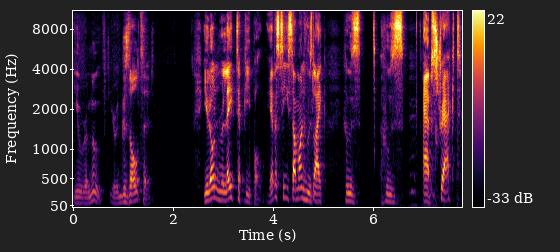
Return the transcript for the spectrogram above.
you're removed, you're exalted. You don't relate to people. You ever see someone who's like, who's who's abstract?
